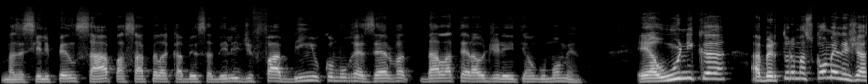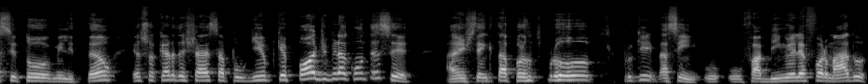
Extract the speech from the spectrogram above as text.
mas se ele pensar, passar pela cabeça dele de Fabinho como reserva da lateral direita em algum momento. É a única abertura, mas como ele já citou Militão, eu só quero deixar essa pulguinha porque pode vir a acontecer. A gente tem que estar pronto pro, pro que, assim, o, o Fabinho ele é formado,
